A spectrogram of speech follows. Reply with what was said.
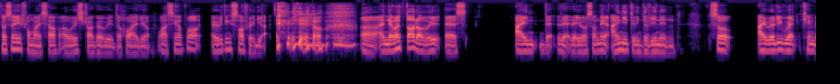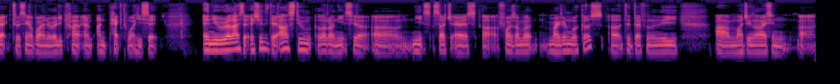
personally for myself, I always struggled with the whole idea of wow, Singapore, everything's solved already. you know, mm-hmm. uh, I never thought of it as I that, that, that it was something I need to intervene in. So I really went came back to Singapore and really kind of unpacked what he said. And you realize that actually there are still a lot of needs here. Uh, needs such as, uh, for example, migrant workers. Uh, they definitely are marginalized in uh,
